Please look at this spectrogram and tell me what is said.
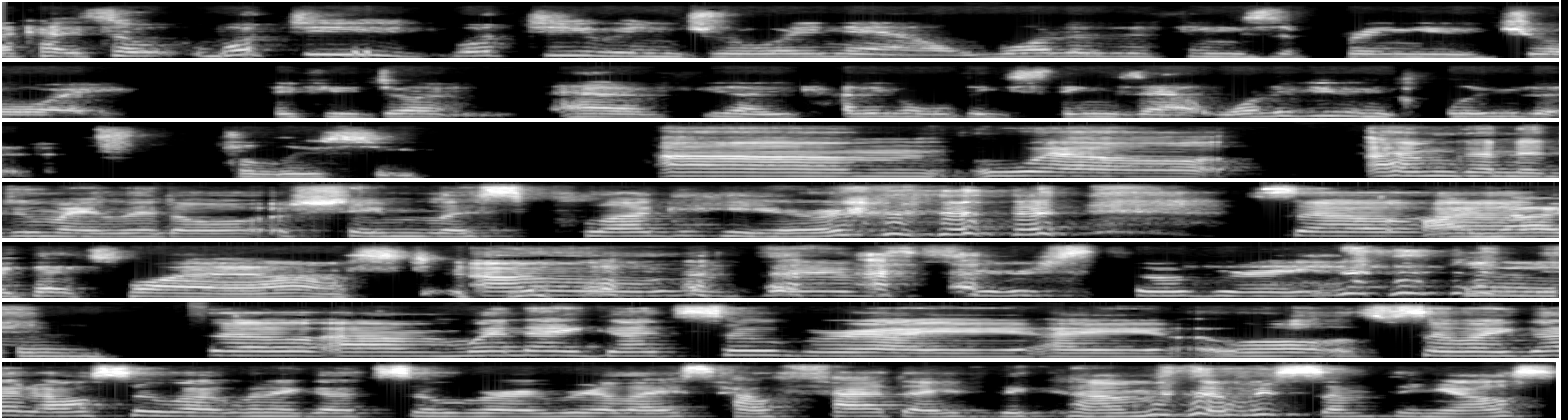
okay. So what do you, what do you enjoy now? What are the things that bring you joy? If you don't have, you know, you're cutting all these things out, what have you included for Lucy? Um, well, I'm going to do my little shameless plug here. so I know um, that's why I asked. oh, Debs, you're so great. so um, when I got sober, I, I well, so I got also uh, when I got sober, I realized how fat I've become. that was something else.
